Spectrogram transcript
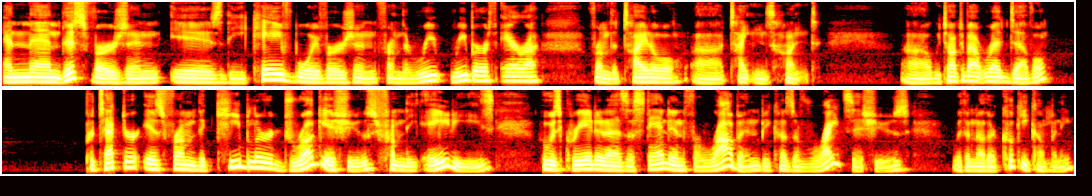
And then this version is the Cave Boy version from the Re- Rebirth era from the title uh, Titans Hunt. Uh, we talked about Red Devil. Protector is from the Keebler drug issues from the 80s who was created as a stand in for Robin because of rights issues with another cookie company.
